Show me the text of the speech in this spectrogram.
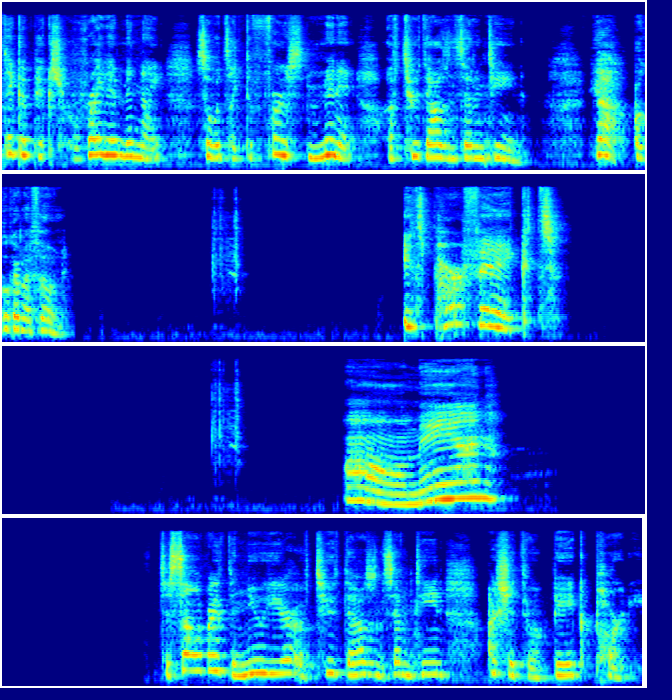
take a picture right at midnight, so it's like the first minute of 2017. Yeah, I'll go grab my phone. It's perfect! Oh man. To celebrate the new year of 2017, I should throw a big party.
